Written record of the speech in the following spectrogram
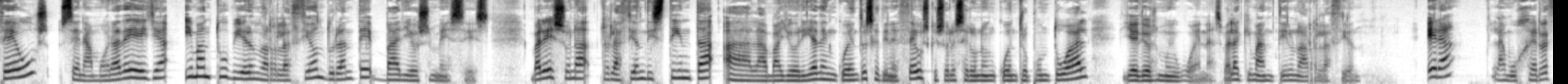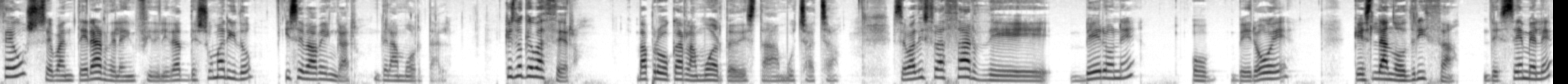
Zeus se enamora de ella y mantuvieron una relación durante varios meses. ¿Vale? Es una relación distinta a la mayoría de encuentros que tiene Zeus, que suele ser un encuentro puntual y hay dios muy buenas. ¿Vale? Aquí mantiene una relación. Hera, la mujer de Zeus, se va a enterar de la infidelidad de su marido y se va a vengar de la mortal. ¿Qué es lo que va a hacer? Va a provocar la muerte de esta muchacha. Se va a disfrazar de Verone o Veroe, que es la nodriza de Semele,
